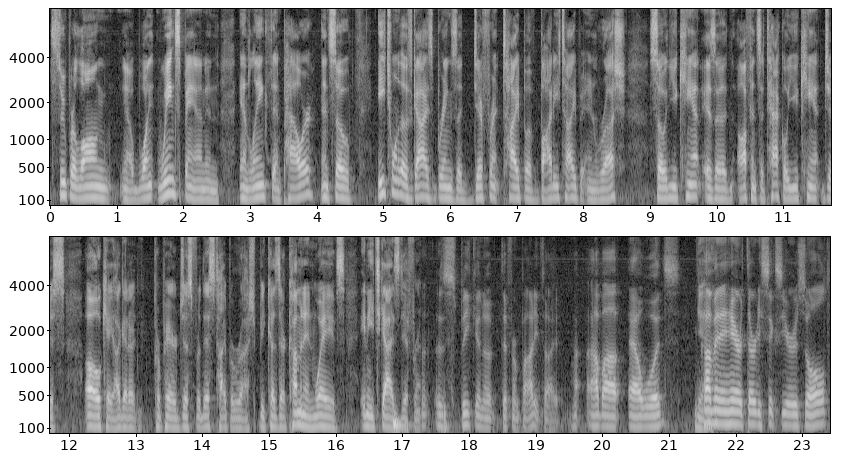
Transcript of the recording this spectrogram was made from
super long, you know, wingspan and, and length and power. And so each one of those guys brings a different type of body type and rush. So you can't, as an offensive tackle, you can't just, oh, okay, I got to prepare just for this type of rush because they're coming in waves and each guy's different. Uh, speaking of different body type, how about Al Woods? Yeah. Coming in here at 36 years old,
